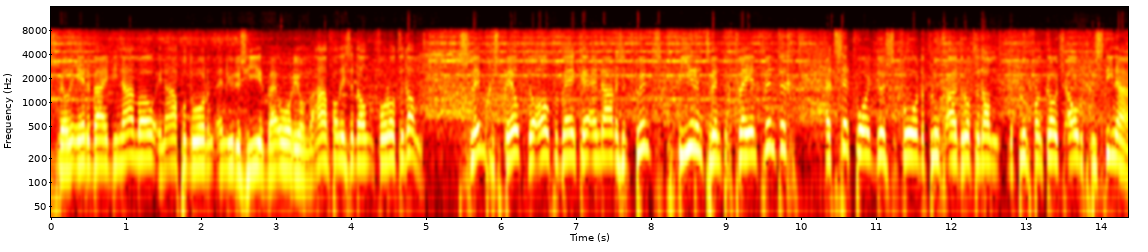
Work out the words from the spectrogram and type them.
Speelde eerder bij Dynamo in Apeldoorn en nu dus hier bij Orion. De aanval is er dan voor Rotterdam. Slim gespeeld door Overbeke en daar is het punt 24-22. Het setpoint dus voor de ploeg uit Rotterdam. De ploeg van coach Albert Christina.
